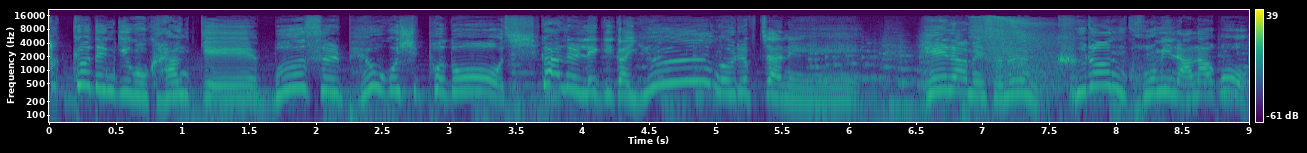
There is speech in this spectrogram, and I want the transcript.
학교 댕기고 그랑께 무엇을 배우고 싶어도 시간을 내기가 영 어렵잖아. 해남에서는 그런 고민 안 하고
